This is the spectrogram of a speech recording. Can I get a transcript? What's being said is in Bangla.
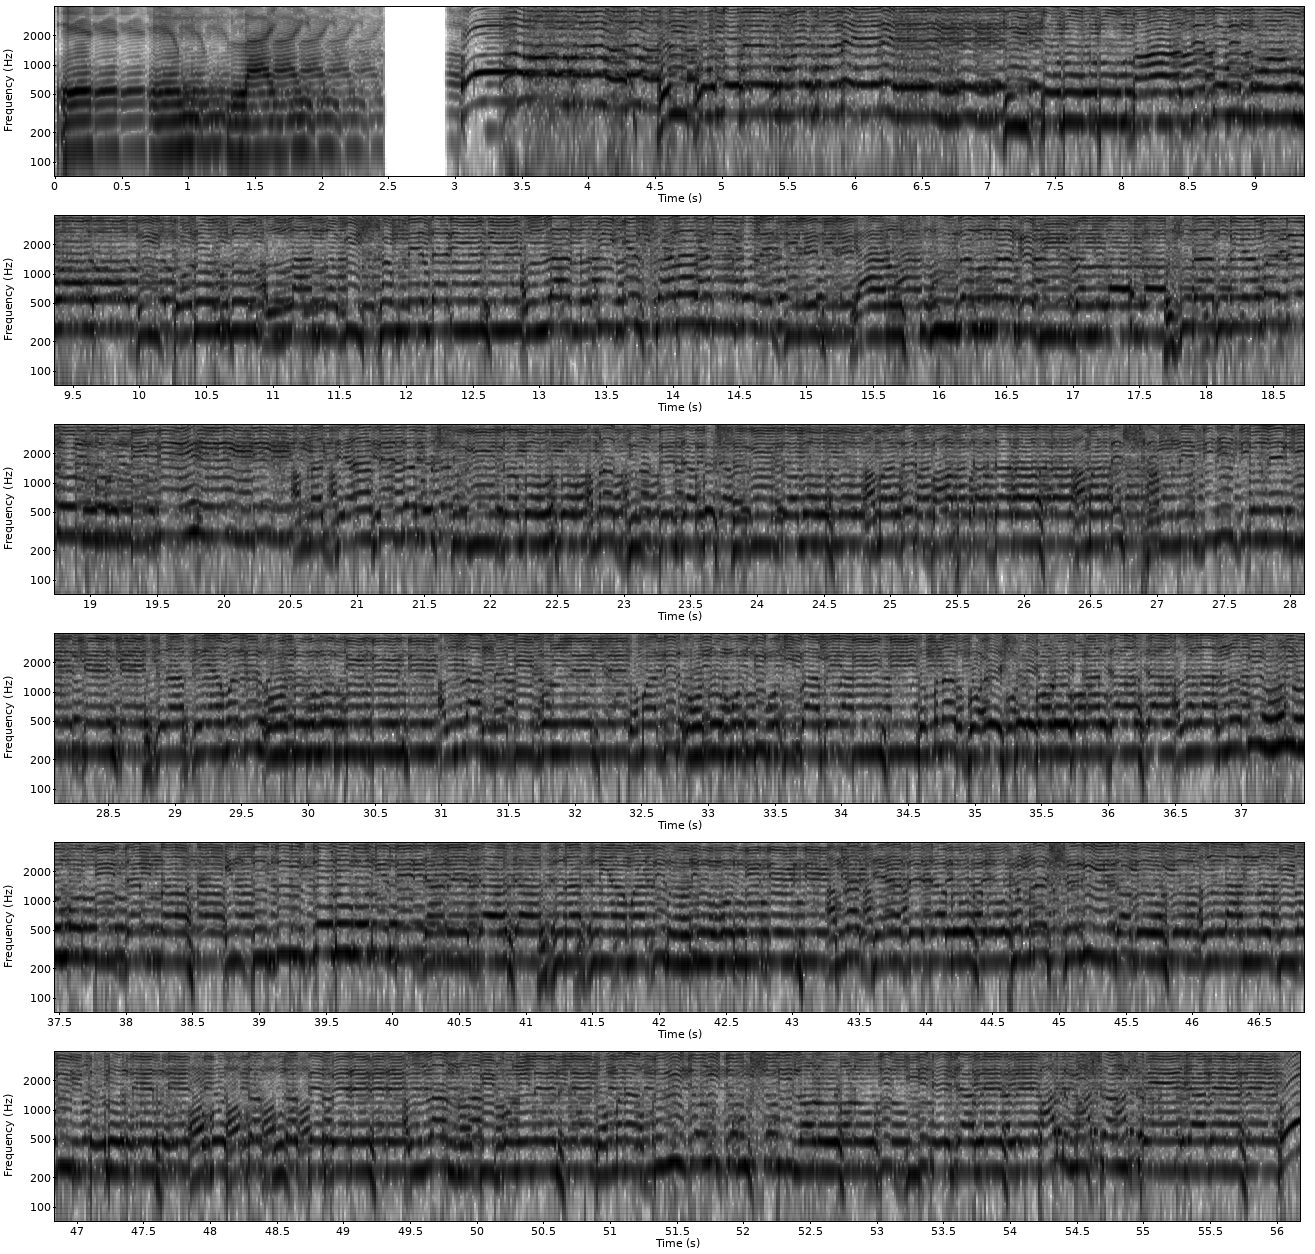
এস এম লাইভ ওই বদরে ময়দানে দুই তরুণ বাদ এবং মুআওয়াজ দুই তরুণ আল্লাহ নবীর সামনে দাঁড়িয়ে আল্লাহ নবীকে সালাম দিয়ে বলেছিলেন, ইয়া রাসূলুল্লাহ, হাবিবাল্লাহ, হুজুর, আপনি আমাদের আমরা জিহাদে যাব, শহীদ হব। আমরা যুদ্ধে যাব, শহীদ হব। আমাদের বাপ দাদারা আমাদের সামনে দিয়ে চলে গিয়েছে, হুজুর, আপনি আমাদের অনুমতি দিন। আল্লাহ নবী বললেন, তোমাদের অনুমতি কীভাবে দিই? তোমরা বয়সে বড় কাজা আল্লাহ নবী অনুমতি দেন না, কিন্তু দুই তরুণ কেঁদে জানে যার। হুজুর, আপনি আমাদের অনুমতি দিন। আমরা জেহাদে যাব, আমরা শহীদ হব। আল্লাহ নবী দুই তরুণের অবস্থা বুঝতে পেরে আল্লাহ নবী বললেন তোমরা দুইজন কুস্তি লড়ো যে জিতে যাবে পারমিশন পেয়ে যাবে ও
